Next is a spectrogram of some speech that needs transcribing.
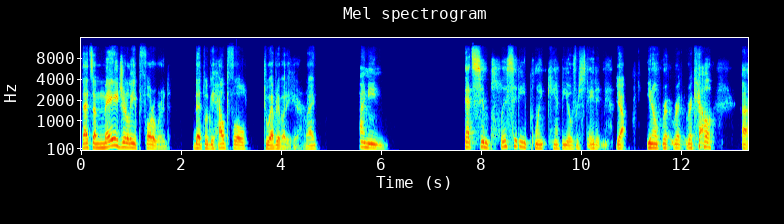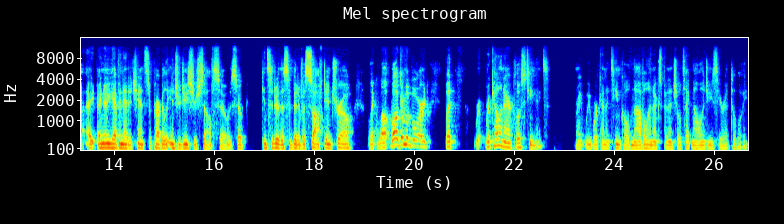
that's a major leap forward that will be helpful to everybody here, right? I mean, that simplicity point can't be overstated, man. Yeah. You know, Ra- Ra- Raquel, uh, I, I, know you haven't had a chance to properly introduce yourself, so so consider this a bit of a soft intro, like well, welcome aboard. But Ra- Raquel and I are close teammates, right? We work on a team called Novel and Exponential Technologies here at Deloitte.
